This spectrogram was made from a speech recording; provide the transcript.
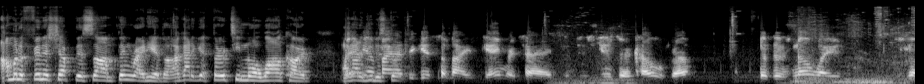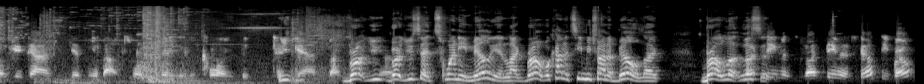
I'm gonna finish up this um thing right here though. I got to get 13 more wild card. I got to Maybe do this. I might have to get somebody's gamer tag and just use their code, bro. Because there's no way you're gonna get guys to give me about 20 million in coins to, to You- gas my bro, team, you bro, you said 20 million. Like, bro, what kind of team you trying to build? Like, bro, look, My listen. team is my team is filthy, bro.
